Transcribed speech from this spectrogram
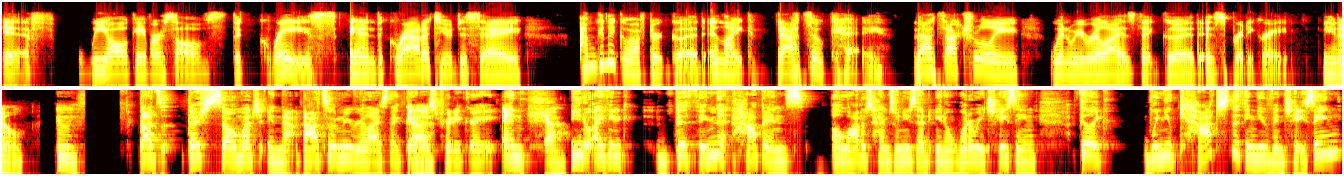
if we all gave ourselves the grace and the gratitude to say, I'm going to go after good and like, that's okay. That's actually when we realize that good is pretty great, you know? Mm. That's there's so much in that. That's when we realize that yeah. is pretty great. And yeah. you know, I think the thing that happens a lot of times when you said, you know, what are we chasing? I feel like when you catch the thing you've been chasing,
